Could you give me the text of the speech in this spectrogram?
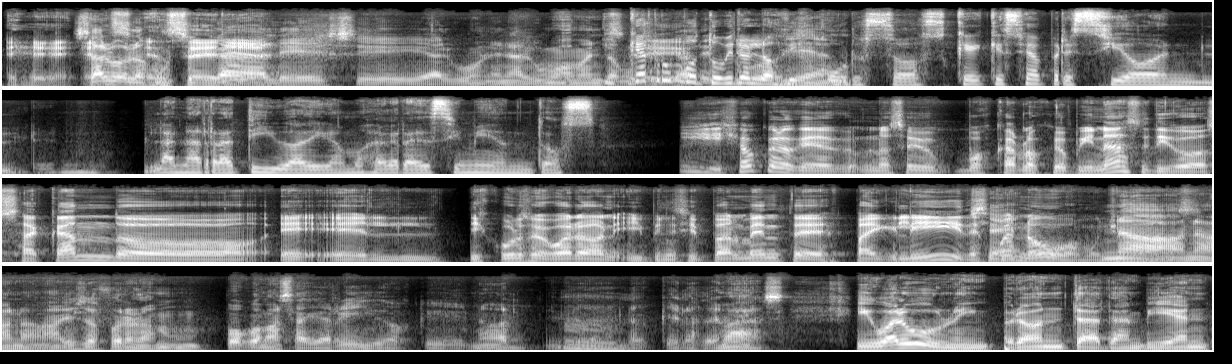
eh, Salvo en- los en musicales, eh, algún, en algún momento. ¿Y qué rumbo tuvieron los bien. discursos? ¿Qué, qué se apreció en la narrativa, digamos, de agradecimientos? Y yo creo que, no sé vos, Carlos, ¿qué opinás? Digo, sacando eh, el discurso de Guarón y principalmente Spike Lee, después Sí. no hubo mucho No, más. no, no. Esos fueron los un poco más aguerridos que, ¿no? Lo- Mm. lo- que los demás. Igual hubo una impronta también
